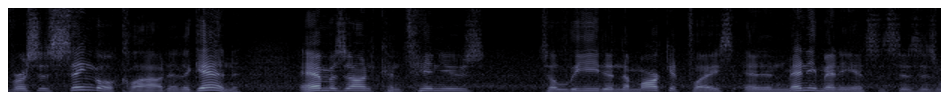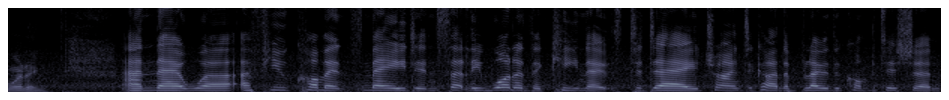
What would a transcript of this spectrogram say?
versus single cloud. And again, Amazon continues to lead in the marketplace and in many, many instances is winning. And there were a few comments made in certainly one of the keynotes today, trying to kind of blow the competition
